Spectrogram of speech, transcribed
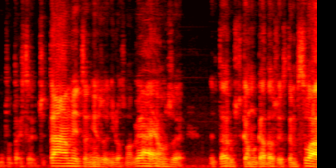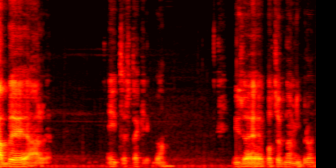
No tutaj sobie czytamy, co nie, że oni rozmawiają, że ta różdżka mu gada, że jestem słaby, ale... I coś takiego. I że potrzebna mi broń.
